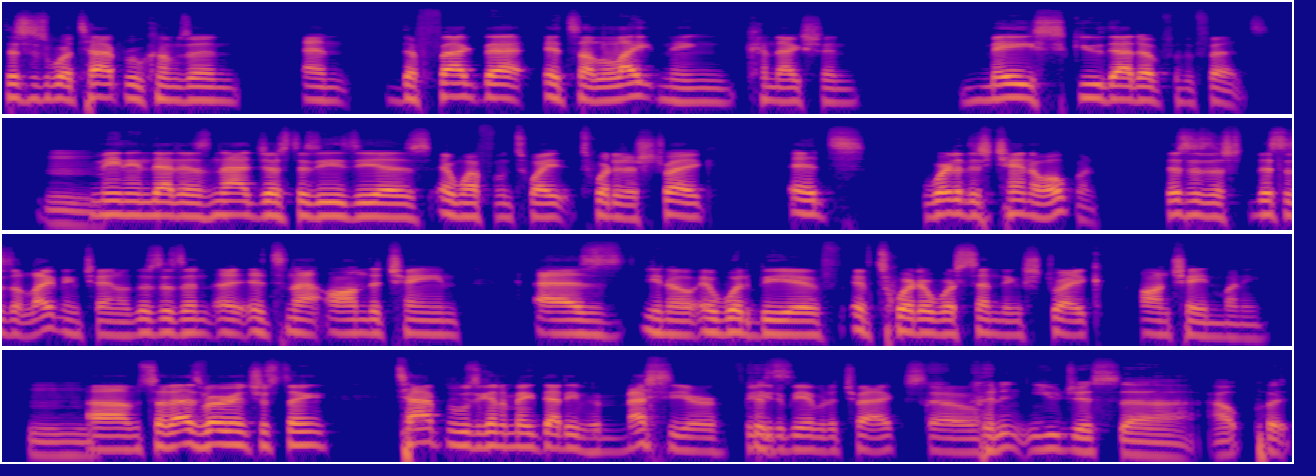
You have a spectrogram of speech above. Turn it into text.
this is where Taproot comes in. And the fact that it's a lightning connection may skew that up for the feds Mm. meaning that it's not just as easy as it went from twi- Twitter to Strike. It's where did this channel open? This is a this is a Lightning channel. This isn't. uh, It's not on the chain as you know it would be if if Twitter were sending Strike on chain money. Mhm. Um, so that's very interesting. Tap was going to make that even messier for you to be able to track. So, Couldn't you just uh, output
